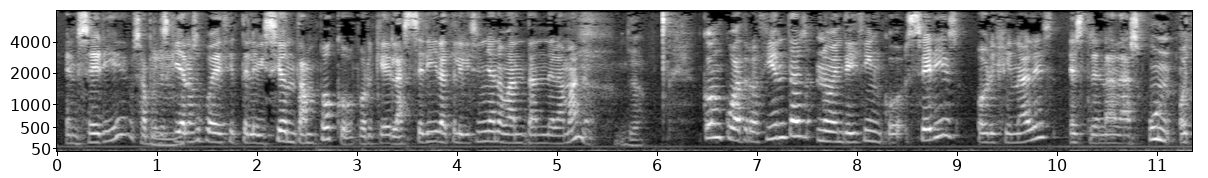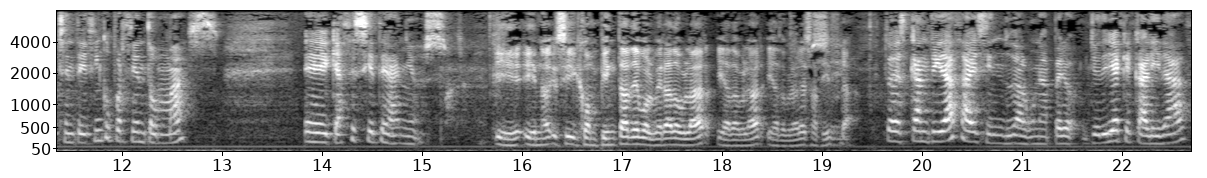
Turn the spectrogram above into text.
en serie, o sea, porque es que ya no se puede decir televisión tampoco, porque la serie y la televisión ya no van tan de la mano. Ya. Con 495 series originales estrenadas, un 85% más eh, que hace 7 años. Y, y no- y sí, con pinta de volver a doblar y a doblar y a doblar esa cifra. Entonces, cantidad hay sin duda alguna, pero yo diría que calidad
